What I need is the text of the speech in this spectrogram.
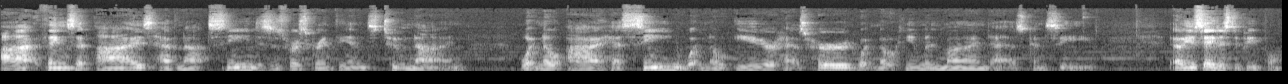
uh, things that eyes have not seen. This is 1 Corinthians 2 9. What no eye has seen, what no ear has heard, what no human mind has conceived. Now, you say this to people,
